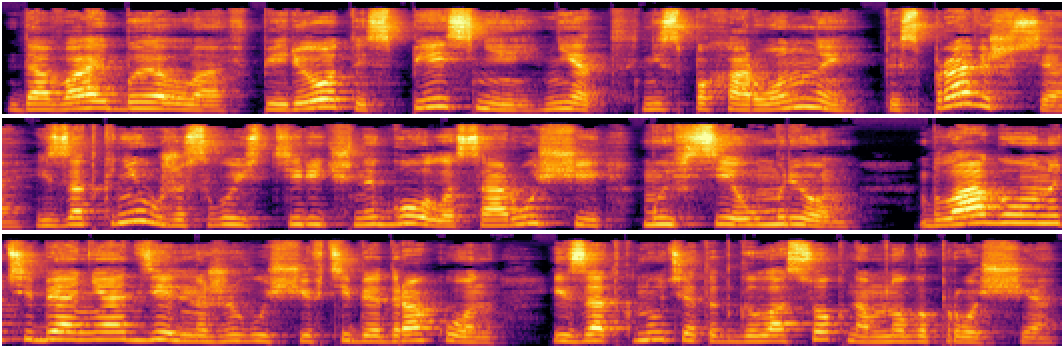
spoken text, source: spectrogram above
«Давай, Белла, вперед и с песней, нет, не с похоронной, ты справишься? И заткни уже свой истеричный голос, орущий «Мы все умрем». Благо он у тебя не отдельно живущий в тебе дракон, и заткнуть этот голосок намного проще.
